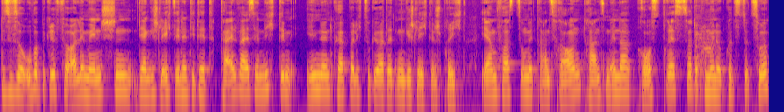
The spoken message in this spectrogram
Das ist ein Oberbegriff für alle Menschen, deren Geschlechtsidentität teilweise nicht dem ihnen körperlich zugeordneten Geschlecht entspricht. Er umfasst somit Transfrauen, Transmänner, Crossdresser, da komme ich noch kurz dazu,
